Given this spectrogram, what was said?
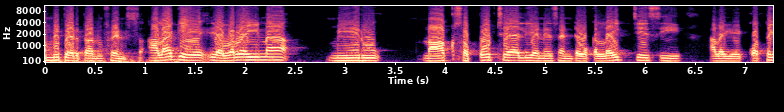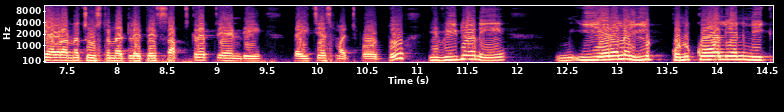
అమ్మి పెడతాను ఫ్రెండ్స్ అలాగే ఎవరైనా మీరు నాకు సపోర్ట్ చేయాలి అనేసి అంటే ఒక లైక్ చేసి అలాగే కొత్తగా ఎవరైనా చూస్తున్నట్లయితే సబ్స్క్రైబ్ చేయండి. దయచేసి మర్చిపోవద్దు. ఈ వీడియోని ఈ ఏరియాలో ఇల్లు కొనుక్కోవాలి అని మీకు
